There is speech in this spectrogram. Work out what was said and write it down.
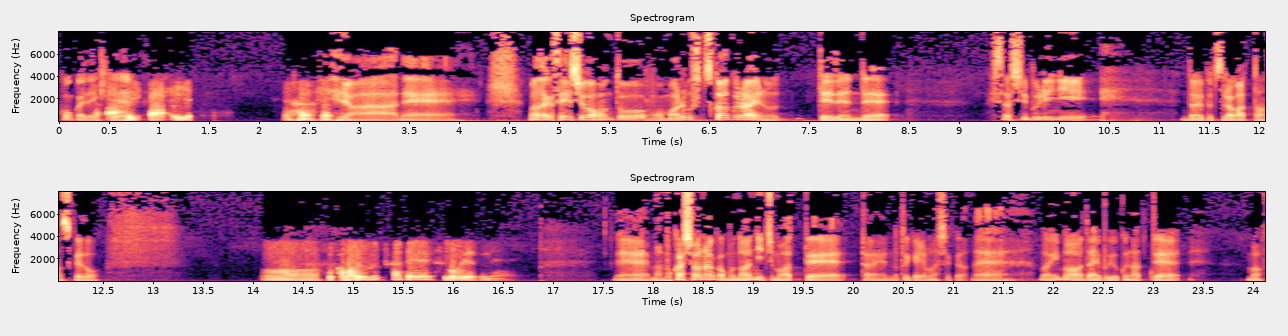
今回できアフリて、カいいです。いやーねまあなんか先週は本当、もう丸2日ぐらいの停電で、久しぶりにだいぶ辛かったんですけど、うん、そっか、丸二日停電すごいですね。ねまあ、昔はなんかもう何日もあって大変な時ありましたけどね、まあ、今はだいぶ良くなって、まあ、2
